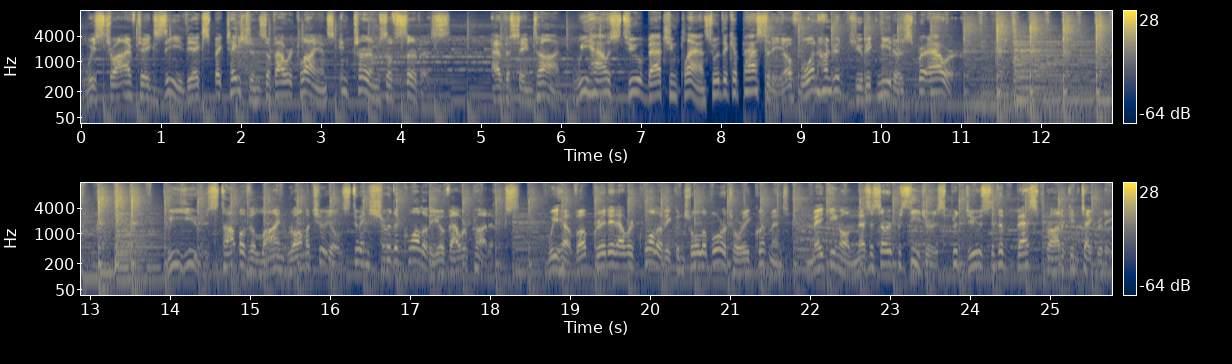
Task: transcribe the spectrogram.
we strive to exceed the expectations of our clients in terms of service. At the same time, we house two batching plants with a capacity of 100 cubic meters per hour. We use top-of-the-line raw materials to ensure the quality of our products. We have upgraded our quality control laboratory equipment, making all necessary procedures produce the best product integrity.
